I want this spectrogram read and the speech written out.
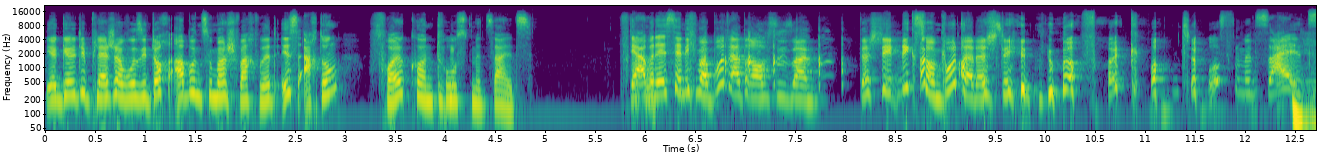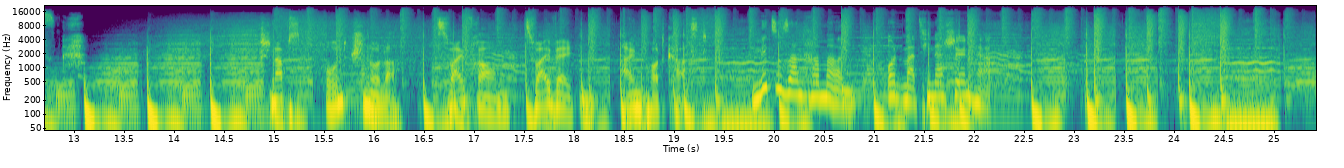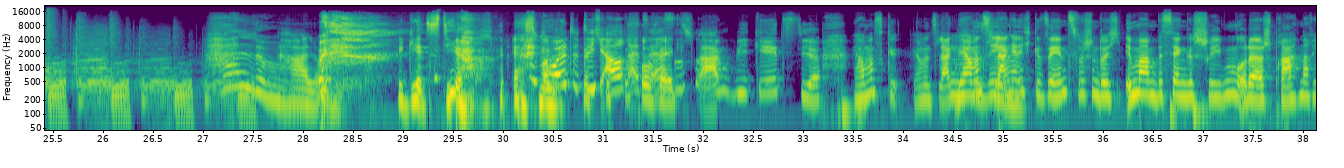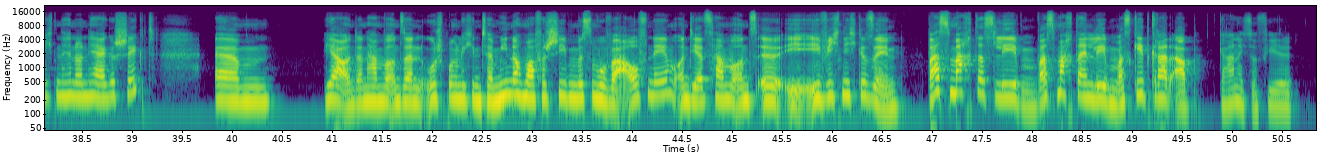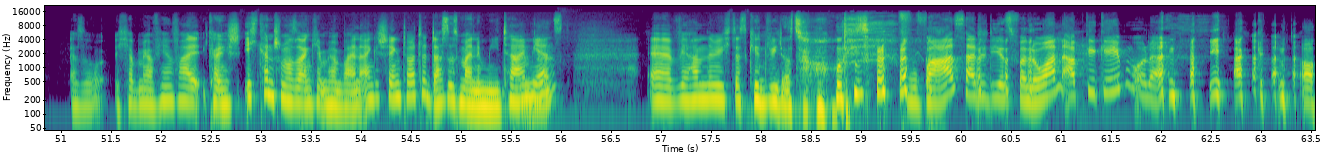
ihr Guilty Pleasure, wo sie doch ab und zu mal schwach wird, ist, Achtung, Vollkorntoast mit Salz. Ja, aber da ist ja nicht mal Butter drauf, Susanne. Da steht nichts von Butter, da steht nur Vollkorntoast mit Salz. Schnaps und Schnuller. Zwei Frauen, zwei Welten, ein Podcast. Mit Susanne Hammann und Martina Schönherr. Hallo. Hallo. Wie geht's dir? Erstmal. Ich wollte dich auch als vorweg. erstes fragen, wie geht's dir? Wir haben uns, Wir haben uns lange wir haben uns lange nicht gesehen, zwischendurch immer ein bisschen geschrieben oder Sprachnachrichten hin und her geschickt. Ähm, ja, und dann haben wir unseren ursprünglichen Termin nochmal verschieben müssen, wo wir aufnehmen. Und jetzt haben wir uns äh, e ewig nicht gesehen. Was macht das Leben? Was macht dein Leben? Was geht gerade ab? Gar nicht so viel. Also ich habe mir auf jeden Fall, kann ich, ich kann schon mal sagen, ich habe mir einen Wein eingeschenkt heute. Das ist meine Me-Time Mhm. jetzt. Äh, wir haben nämlich das Kind wieder zu Hause. Wo war's? Hattet ihr es verloren, abgegeben oder? ja, genau.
